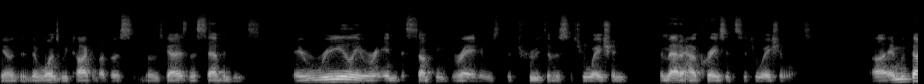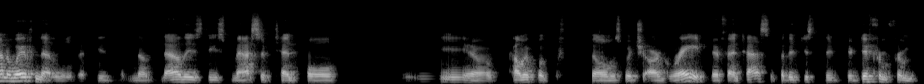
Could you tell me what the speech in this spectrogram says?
you know the, the ones we talked about, those those guys in the '70s, they really were into something great. It was the truth of a situation, no matter how crazy the situation was. Uh, and we've gotten away from that a little bit. Now these these massive tentpole, you know, comic book films, which are great, they're fantastic, but they're just they're, they're different from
